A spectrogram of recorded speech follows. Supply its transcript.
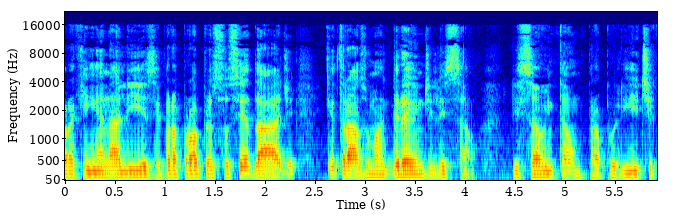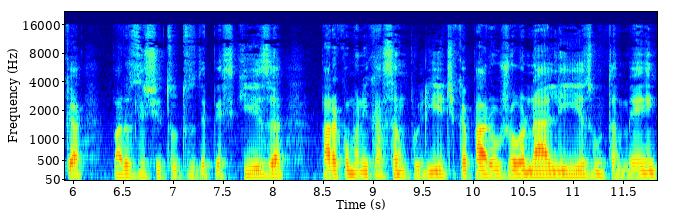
para quem analisa e para a própria sociedade, que traz uma grande lição. Lição, então, para a política, para os institutos de pesquisa, para a comunicação política, para o jornalismo também,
